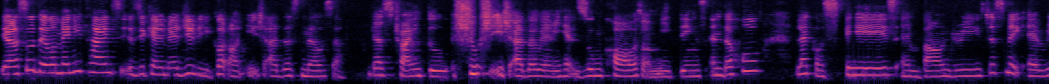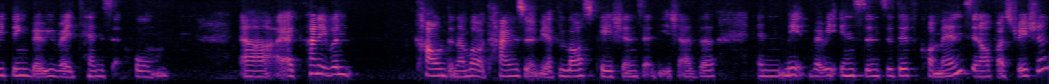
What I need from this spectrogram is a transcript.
Yeah, so there were many times, as you can imagine, we got on each other's nerves. Uh. just trying to shush each other when we had Zoom calls or meetings. And the whole lack of space and boundaries just make everything very, very tense at home. Uh, I, I can't even count the number of times when we have lost patience at each other and made very insensitive comments in our frustration.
